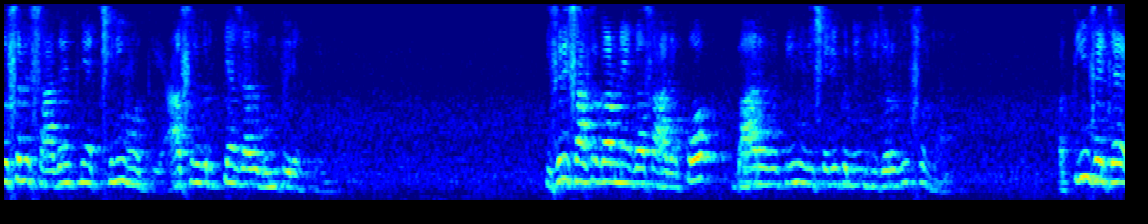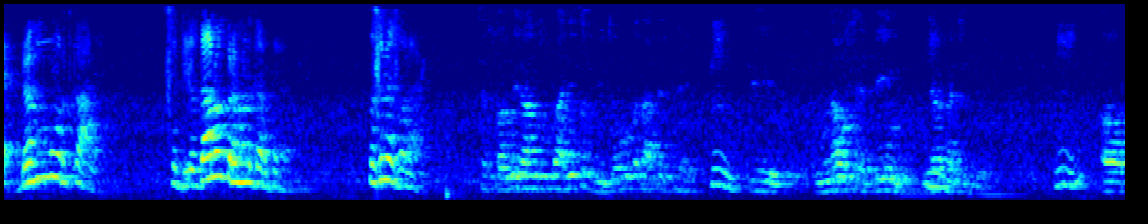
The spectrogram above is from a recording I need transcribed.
उस समय साधन इतनी अच्छी नहीं होती है आसुरी वृत्तियाँ ज़्यादा घूमती रहती हैं। इसलिए शास्त्रकार ने कहा साधक को बारह से तीन शरीर को नींद की ज़रूरत सो जाना। और तीन से छह ब्रह्म मुहूर्त काल है से देवता लोग भ्रमण करते रहते हैं। उसमें सोना है। स्वामी राम जी तो बीजों को बताते थे हम्म, कि नौ से तीन जगना चाहिए। हम्म। और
